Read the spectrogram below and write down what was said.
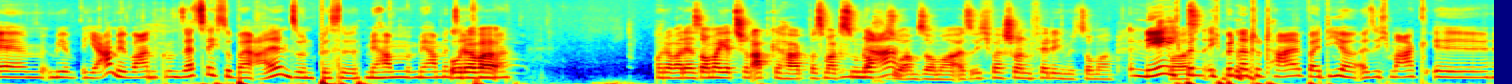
Ähm, wir, ja, wir waren grundsätzlich so bei allen so ein bisschen. Wir haben, wir haben jetzt Oder war. Oder war der Sommer jetzt schon abgehakt? Was magst du noch Na. so am Sommer? Also ich war schon fertig mit Sommer. Nee, ich Spaß. bin, ich bin da total bei dir. Also ich mag, äh,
